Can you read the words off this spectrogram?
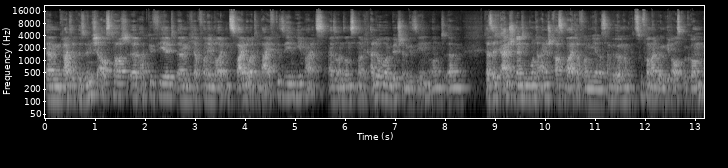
ähm, gerade der persönliche Austausch äh, hat gefehlt. Ähm, ich habe von den Leuten zwei Leute live gesehen jemals, also ansonsten habe ich alle über den Bildschirm gesehen und ähm, tatsächlich eine Studentin wohnte eine Straße weiter von mir, das haben wir irgendwann mit Zufall mal irgendwie rausbekommen.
